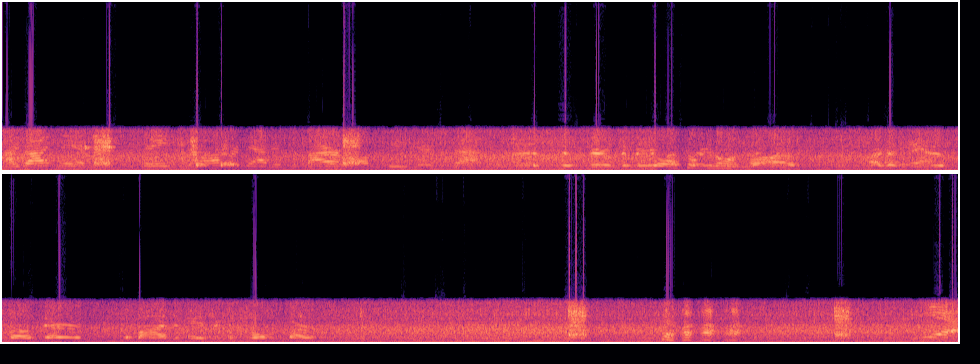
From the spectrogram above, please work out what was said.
I got NIPS. They offered that at the fire hall two years back. It appears to be I all. took it online. I can see this boat there, the behind the major control burn. Yeah.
